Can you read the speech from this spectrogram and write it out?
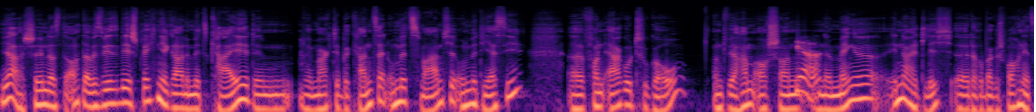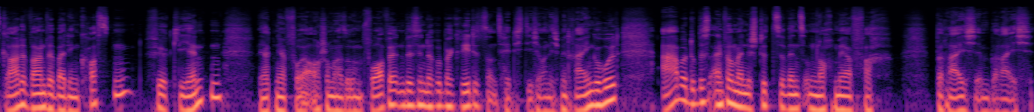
Ja, schön, dass du auch da bist. Wir, wir sprechen hier gerade mit Kai, dem mag dir bekannt sein, und mit Swantje und mit Jessie äh, von Ergo2Go. Und wir haben auch schon ja. eine Menge inhaltlich äh, darüber gesprochen. Jetzt gerade waren wir bei den Kosten für Klienten. Wir hatten ja vorher auch schon mal so im Vorfeld ein bisschen darüber geredet, sonst hätte ich dich auch nicht mit reingeholt. Aber du bist einfach meine Stütze, wenn es um noch mehr Fachbereiche im Bereich,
